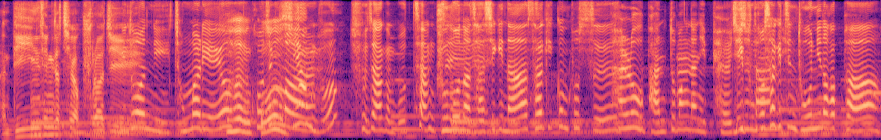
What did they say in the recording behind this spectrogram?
아, 네 인생 자체가 구라지. 미도 언니 정말이에요? 뭐야, 이거? 거짓말. 시한부? 주작은 못 참지. 부모나 자식이나 사기꾼 포스. 할로우 반토막난이 네 별짓을 부모 사기친 돈이나 갚아.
